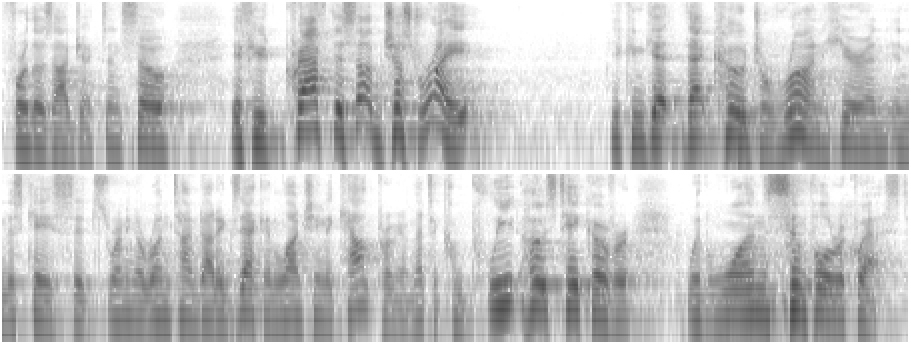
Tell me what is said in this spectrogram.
for those objects. And so if you craft this up just right, you can get that code to run here. And in this case, it's running a runtime.exec and launching the calc program. That's a complete host takeover with one simple request,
